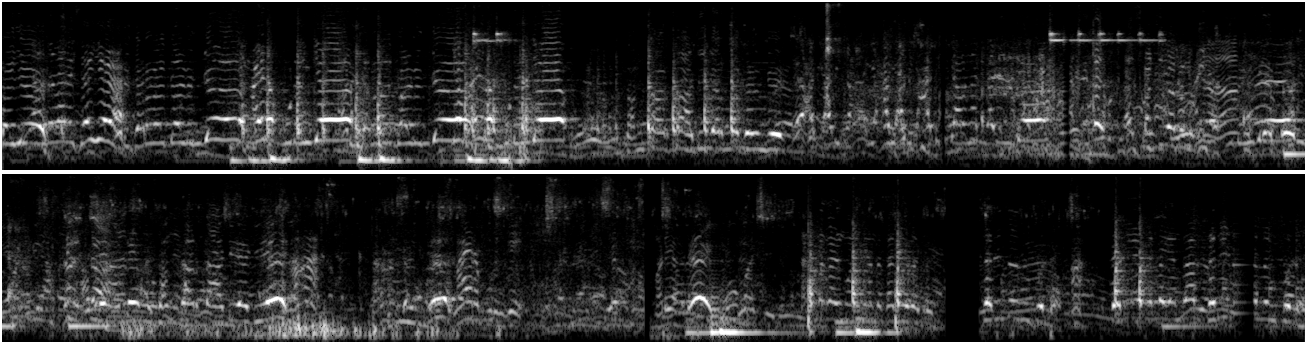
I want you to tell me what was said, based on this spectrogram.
செய்ய அந்த வேலை செய்ய கரணை கேளுங்க மயில சம்சாரத்தை அடி அடியே தெரிந்ததுன்னு சொல்லு தெரியவில்லை என்றால் தெரியவில்லைன்னு சொல்லு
